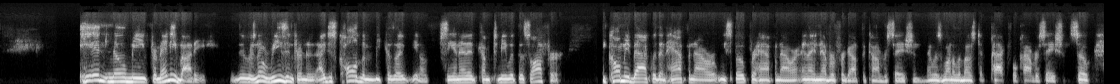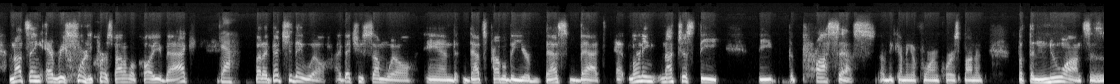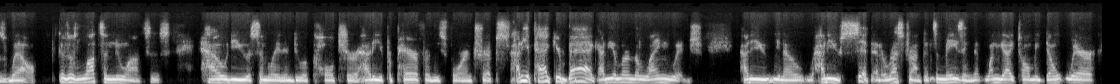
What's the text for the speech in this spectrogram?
He didn't know me from anybody. There was no reason for him. To, I just called him because I, you know, CNN had come to me with this offer. He called me back within half an hour. We spoke for half an hour, and I never forgot the conversation. It was one of the most impactful conversations. So I'm not saying every foreign correspondent will call you back. Yeah. But I bet you they will. I bet you some will. And that's probably your best bet at learning not just the the the process of becoming a foreign correspondent, but the nuances as well. Because there's lots of nuances. How do you assimilate into a culture? How do you prepare for these foreign trips? How do you pack your bag? How do you learn the language? How do you, you know, how do you sit at a restaurant? It's amazing that one guy told me don't wear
